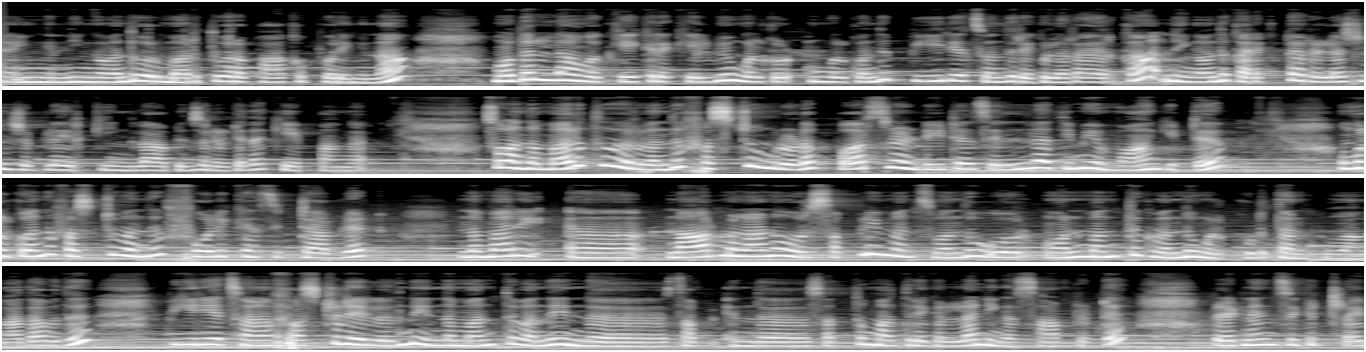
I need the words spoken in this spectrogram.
நீங்கள் நீங்கள் வந்து ஒரு மருத்துவரை பார்க்க போகிறீங்கன்னா முதல்ல அவங்க கேட்குற கேள்வி உங்களுக்கு உங்களுக்கு வந்து பீரியட்ஸ் வந்து ரெகுலராக இருக்கா? நீங்கள் வந்து கரெக்டாக ரிலேஷன்ஷிப்பில் இருக்கீங்களா? அப்படின்னு சொல்லிட்டு தான் கேட்பாங்க. ஸோ அந்த மருத்துவர் வந்து ஃபஸ்ட்டு உங்களோட பர்சனல் டீட்டெயில்ஸ் எல்லாத்தையுமே வாங்கிட்டு உங்களுக்கு வந்து ஃபஸ்ட்டு வந்து ஃபோலிக் ஆசிட் டேப்லெட் இந்த மாதிரி நார்மலான ஒரு சப்ளிமெண்ட்ஸ் வந்து ஒரு ஒன் மந்த்துக்கு வந்து உங்களுக்கு கொடுத்து அனுப்புவாங்க. அதாவது பீரியட்ஸ் ஆனால் ஃபஸ்ட் டேலேருந்து இந்த மந்த்து வந்து இந்த சப் இந்த சத்து மாத்திரைகள்லாம் நீங்கள் சாப்பிட்டுட்டு ப்ரெக்னென்சிக்கு ட்ரை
